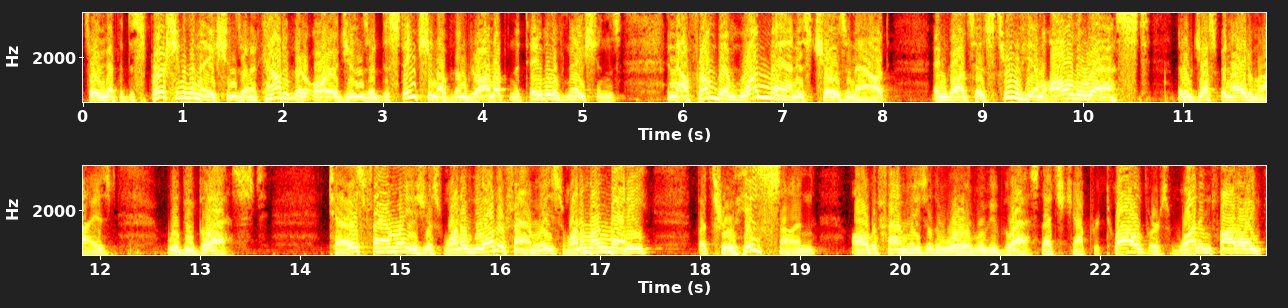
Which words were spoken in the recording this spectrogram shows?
So we've got the dispersion of the nations, an account of their origins, a distinction of them drawn up in the table of nations. And now from them one man is chosen out, and God says, through him all the rest that have just been itemized will be blessed. Terah's family is just one of the other families, one among many, but through his son, all the families of the world will be blessed. That's chapter 12, verse 1 and following,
